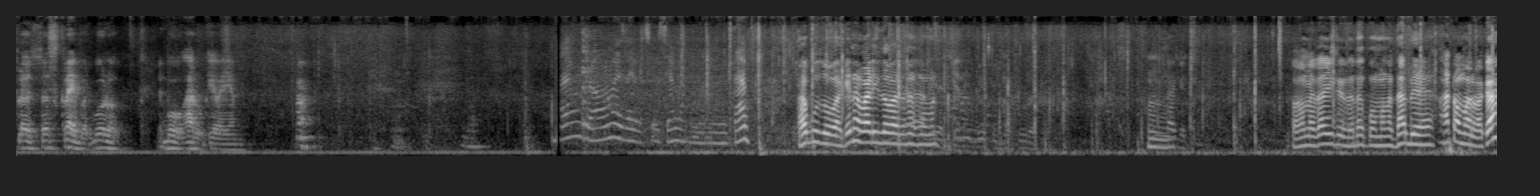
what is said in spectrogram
પ્લસ સબસ્ક્રાઇબર બોલો. બહુ સારું કહેવાય એમ. ભાગું જોવા કે ના વાડી જવા જનક અમે જાય છે જનક મામાના ધાબે આટો મારવા કા?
